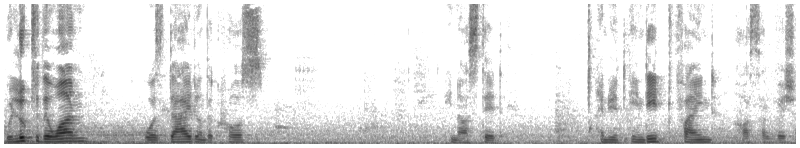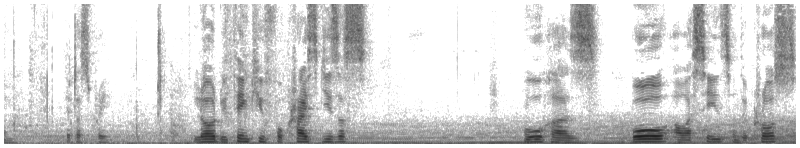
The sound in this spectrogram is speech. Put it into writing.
We look to the one who has died on the cross in our stead. And we indeed find our salvation. Let us pray. Lord, we thank you for Christ Jesus, who has bore our sins on the cross,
